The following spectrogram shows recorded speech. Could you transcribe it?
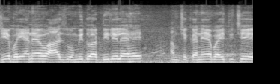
जे भैयानं आज उमेदवार दिलेले आहे आमचे कन्हैयाबाई तिचे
